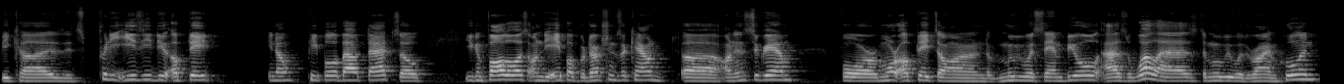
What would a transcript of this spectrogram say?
because it's pretty easy to update, you know, people about that. So you can follow us on the 8 Ball Productions account uh, on Instagram for more updates on the movie with Sam Buell as well as the movie with Ryan Poulin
